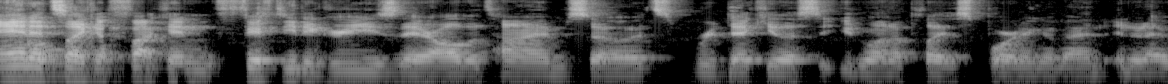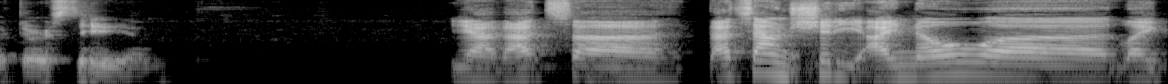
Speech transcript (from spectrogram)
and it's like a fucking 50 degrees there all the time so it's ridiculous that you'd want to play a sporting event in an outdoor stadium Yeah, that's uh that sounds shitty. I know uh like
